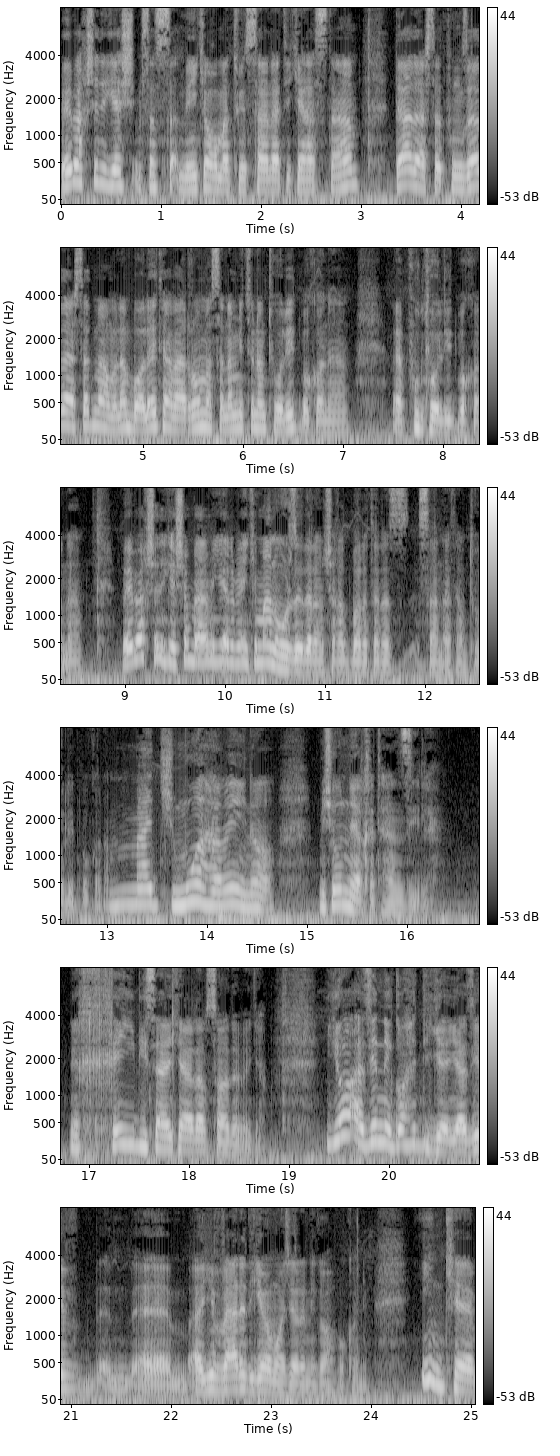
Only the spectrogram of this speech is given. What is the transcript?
و یه بخش دیگه مثلا س- به اینکه آقا من تو این صنعتی که هستم 10 درصد 15 درصد معمولا بالای تورم مثلا می‌تونم تولید بکنم اه، پول تولید بکنم. و یه بخش دیگه هم برمیگرده به اینکه من ارزه دارم چقدر بالاتر از صنعتم تولید بکنم. مجموع همه اینا میشه اون نرخ تنزیله. خیلی سعی کردم ساده بگم. یا از یه نگاه دیگه یا از یه یه ور دیگه به ماجرا نگاه بکنیم. این که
